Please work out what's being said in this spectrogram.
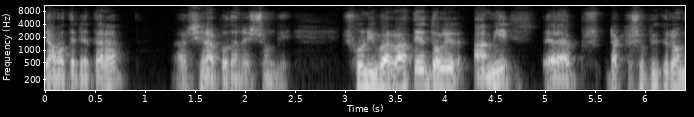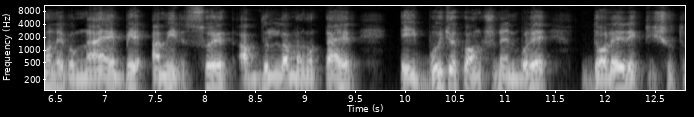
জামাতের নেতারা সেনাপ্রধানের সঙ্গে। শনিবার রাতে দলের আমির ডাক্তার শফিকুর রহমান এবং নায়েবে আমির সৈয়দ আবদুল্লাহ মোহাম্মদ তাহের এই বৈঠকে অংশ নেন বলে দলের একটি সূত্র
